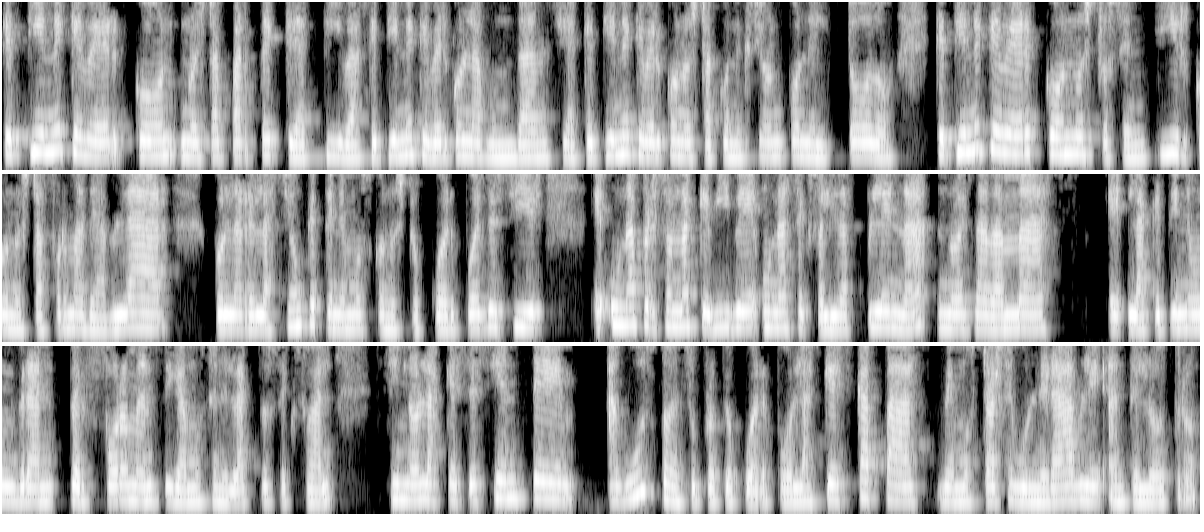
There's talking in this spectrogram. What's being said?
que tiene que ver con nuestra parte creativa, que tiene que ver con la abundancia, que tiene que ver con nuestra conexión con el todo, que tiene que ver con nuestro sentir, con nuestra forma de hablar, con la relación que tenemos con nuestro cuerpo. Es decir, eh, una persona que vive una sexualidad plena no es nada más eh, la que tiene un gran performance, digamos, en el acto sexual, sino la que se siente a gusto en su propio cuerpo, la que es capaz de mostrarse vulnerable ante el otro,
